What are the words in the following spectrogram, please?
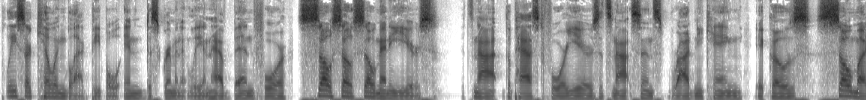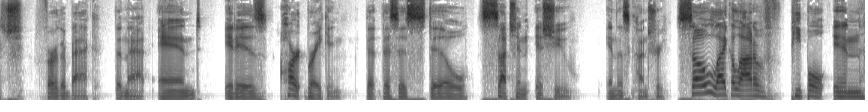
Police are killing black people indiscriminately and have been for so, so, so many years. It's not the past four years. It's not since Rodney King. It goes so much further back than that. And it is heartbreaking that this is still such an issue in this country. So, like a lot of people in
